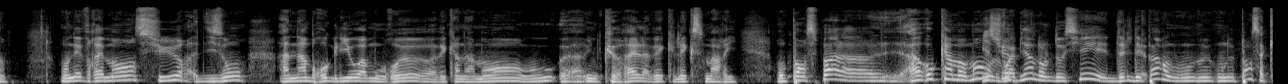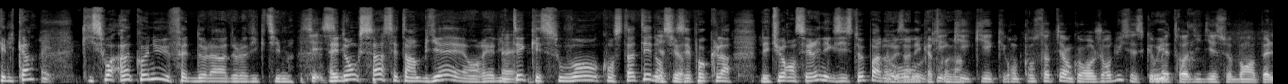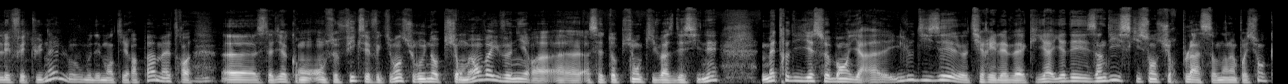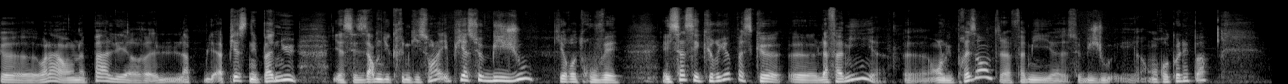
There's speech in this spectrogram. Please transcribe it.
on est vraiment sur, disons, un imbroglio amoureux avec un amant ou euh, une querelle avec l'ex-mari. On pense pas, à aucun moment, on le voit bien dans le dossier, dès le départ, on, ne pense à quelqu'un qui soit inconnu fait de la, de la victime. Et donc ça, c'est un biais, en réalité, qui est souvent constaté dans ces époques-là. Les tueurs en série n'existent pas dans les oh, années 80. Qui, qui, qui, est constaté encore aujourd'hui, c'est ce que maître Didier Seban appelle l'effet tunnel, vous me démentira pas, maître. Euh, c'est-à-dire qu'on se fixe effectivement sur une option. Mais on va y venir à, cette option qui va se dessiner. Maître Didier Seban, il, le disait euh, Thierry Lévesque, il y, a, des indices qui sont sur place. On a l'impression que voilà, on n'a pas la, pièce n'est pas nue. Il y a ces armes du crime qui sont là, et puis il y a ce bijou qui est retrouvé. Et ça, c'est curieux parce que euh, la famille, euh, on lui présente la famille ce bijou, et on reconnaît pas.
